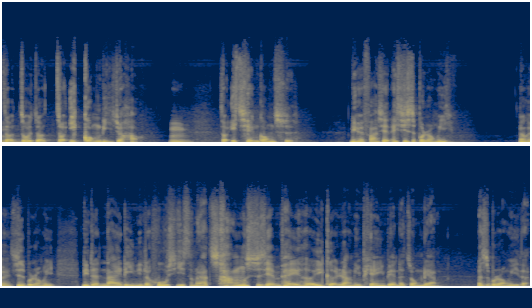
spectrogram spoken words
走走走走一公里就好，嗯，走一千公尺。你会发现，哎，其实不容易。OK，其实不容易。你的耐力、你的呼吸，什么要长时间配合一个让你偏一边的重量，那是不容易的。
